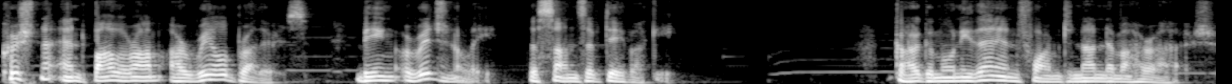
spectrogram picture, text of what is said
Krishna and Balaram are real brothers, being originally the sons of Devaki. Gargamuni then informed Nanda Maharaj.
